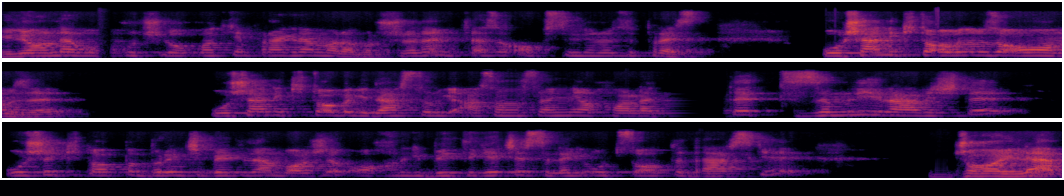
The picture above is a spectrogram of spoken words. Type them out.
millionlab o'quvchilar o'qiyotgan programmalar bor. Shulardan bittasi oxford university press. O'shani kitobimizni olyapmiz olamiz o'shani kitobiga dasturga asoslangan holatda tizimli ravishda o'sha kitobni birinchi betidan boshlab oxirgi betigacha sizlarga o'ttiz olti darsga joylab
